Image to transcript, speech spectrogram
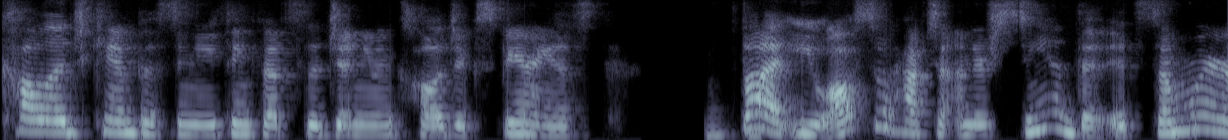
college campus and you think that's the genuine college experience but you also have to understand that it's somewhere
